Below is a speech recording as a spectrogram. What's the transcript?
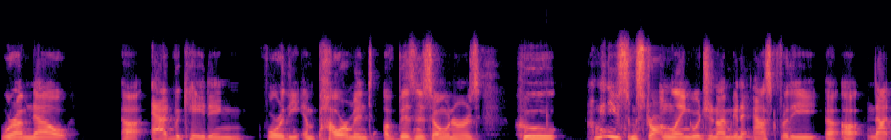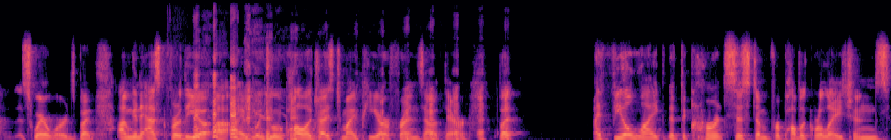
where I'm now uh, advocating for the empowerment of business owners who I'm going to use some strong language, and I'm going to ask for the uh, uh, not swear words, but I'm going to ask for the. Uh, uh, I'm going to apologize to my PR friends out there, but I feel like that the current system for public relations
